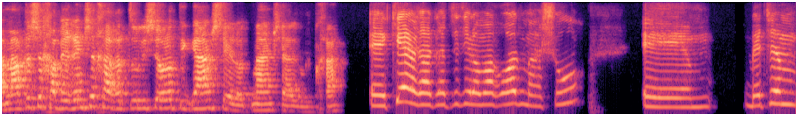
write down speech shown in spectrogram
אמרת שחברים שלך רצו לשאול אותי גם שאלות, מה הם שאלו אותך? אה, כן, רק רציתי לומר עוד משהו. אה, בעצם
